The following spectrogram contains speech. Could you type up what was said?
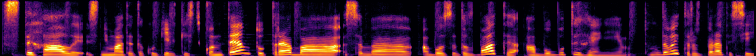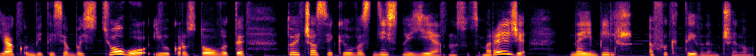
встигали знімати таку кількість контенту, треба себе або задовбати, або бути генієм. Тому давайте розбиратися, як обійтися без цього і використовувати той час, який у вас дійсно є на соцмережі, найбільш ефективним чином.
